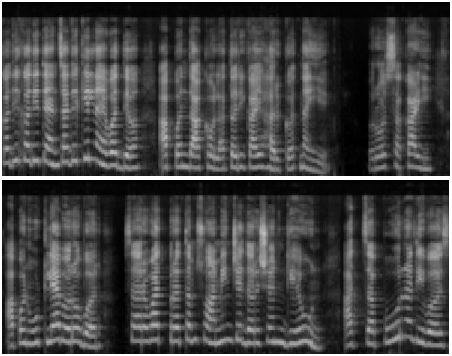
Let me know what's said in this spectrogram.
कधीकधी त्यांचा देखील नैवेद्य आपण दाखवला तरी काही हरकत नाही आहे रोज सकाळी आपण उठल्याबरोबर सर्वात प्रथम स्वामींचे दर्शन घेऊन आजचा पूर्ण दिवस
